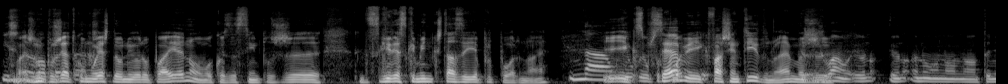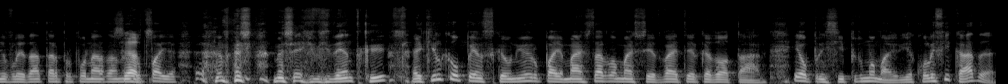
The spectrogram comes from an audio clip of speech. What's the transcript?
Isso Mas num projeto como este da União Europeia não é uma coisa simples eh, de seguir esse caminho que estás aí a propor, não é? Não, e, que se percebe proponho... e que faz sentido, não é? Mas... João, eu, não, eu não, não, não tenho a validade de estar a propor nada à União certo. Europeia, mas, mas é evidente que aquilo que eu penso que a União Europeia mais tarde ou mais cedo vai ter que adotar é o princípio de uma maioria qualificada,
